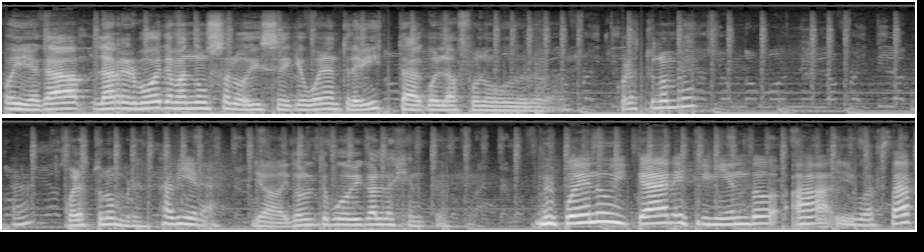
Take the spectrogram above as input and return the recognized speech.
oye, acá Larry Boy te manda un saludo. Dice que buena entrevista con la fonoaudióloga. ¿Cuál es tu nombre? ¿Ah? ¿Cuál es tu nombre? Javiera. Ya, ¿y dónde te puede ubicar la gente? Me pueden ubicar escribiendo al WhatsApp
